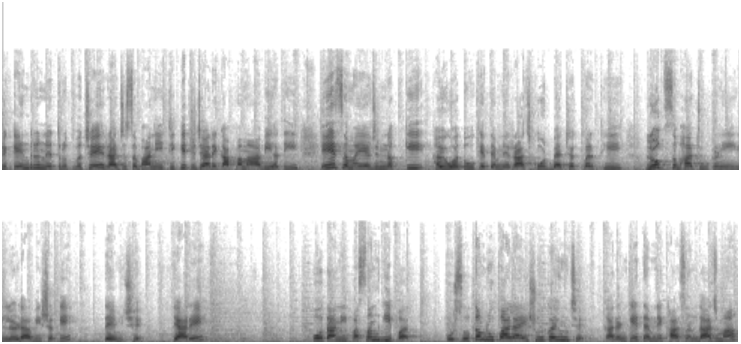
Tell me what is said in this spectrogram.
જે કેન્દ્ર નેતૃત્વ છે, રાજ્યસભાની ટિકિટ જ્યારે કાપવામાં આવી હતી, એ સમયે જ નક્કી થયું હતું કે તેમને રાજકોટ બેઠક પરથી લોકસભા ચૂંટણી લડાવી શકે તેમ છે. ત્યારે પોતાની પસંદગી પર. પુરુષોત્તમ રૂપાલાએ શું કહ્યું છે? કારણ કે તેમને ખાસ અંદાજમાં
